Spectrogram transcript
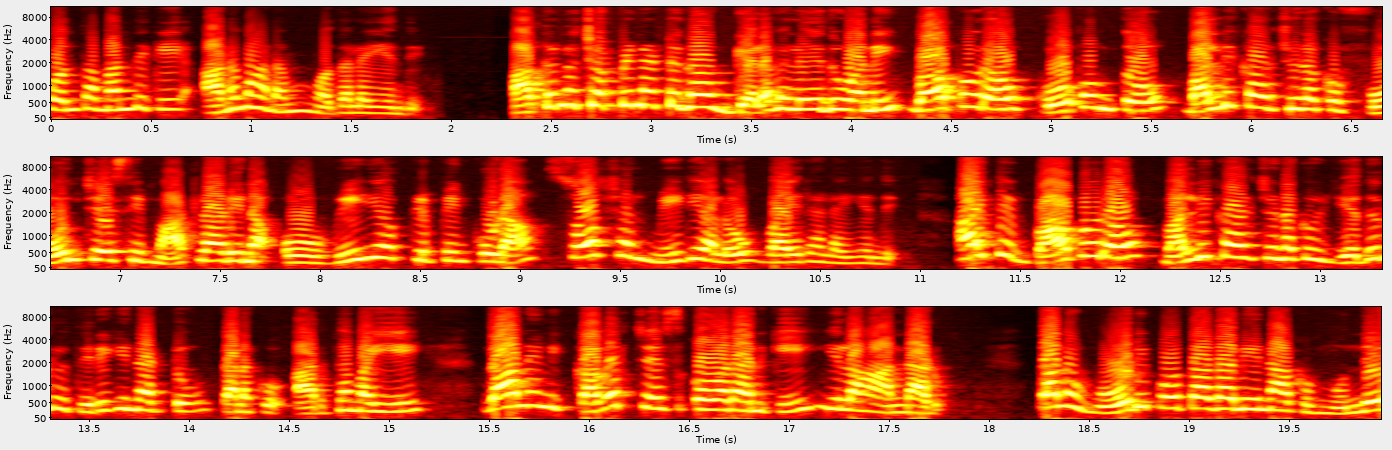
కొంతమందికి అనుమానం మొదలయ్యింది అతను చెప్పినట్టుగా గెలవలేదు అని బాపురావు కోపంతో మల్లికార్జునకు ఫోన్ చేసి మాట్లాడిన ఓ వీడియో క్లిప్పింగ్ కూడా సోషల్ మీడియాలో వైరల్ అయ్యింది. అయితే బాబురావు మల్లికార్జునకు ఎదురు తిరిగినట్టు తనకు అర్థమయ్యి దానిని కవర్ చేసుకోవడానికి ఇలా అన్నాడు. తను ఓడిపోతాడని నాకు ముందే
